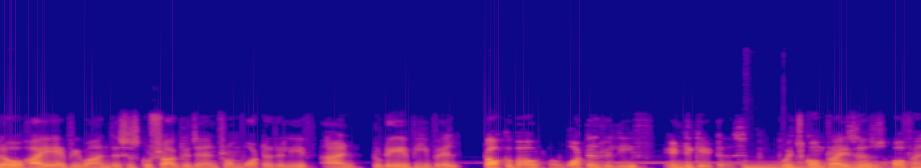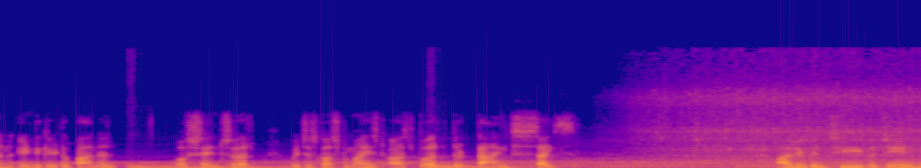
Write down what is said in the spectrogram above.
Hello, hi everyone. This is Kushagra Jain from Water Relief, and today we will talk about water relief indicators, which comprises of an indicator panel, a sensor, which is customized as per the tank's size. As you can see, the change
